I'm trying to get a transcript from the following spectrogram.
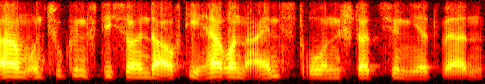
ähm, und zukünftig sollen da auch die Heron 1 Drohnen stationiert werden.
